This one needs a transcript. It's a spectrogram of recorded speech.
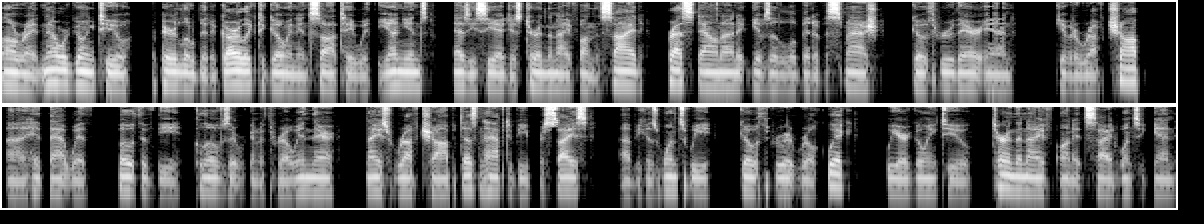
All right, now we're going to prepare a little bit of garlic to go in and saute with the onions. As you see, I just turned the knife on the side, press down on it, gives it a little bit of a smash, go through there and give it a rough chop. Uh, hit that with both of the cloves that we're going to throw in there. Nice rough chop. It doesn't have to be precise uh, because once we go through it real quick. We are going to turn the knife on its side once again,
